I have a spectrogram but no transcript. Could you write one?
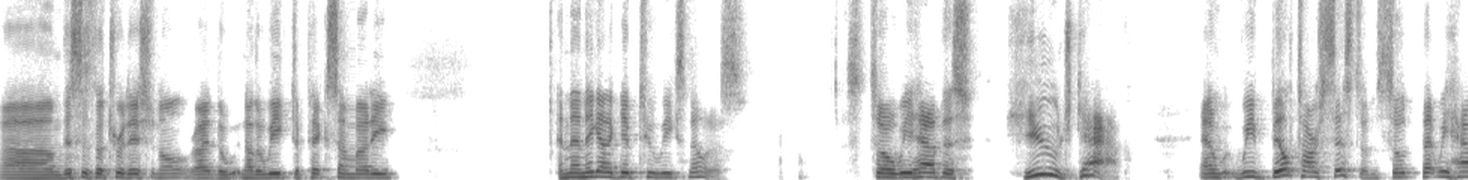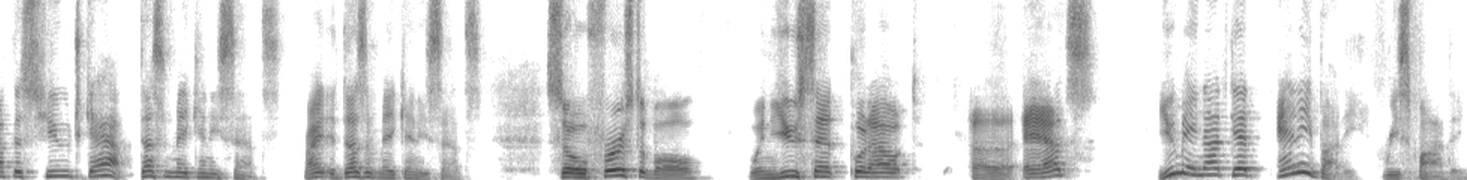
Um, this is the traditional, right? The, another week to pick somebody. And then they got to give two weeks notice. So we have this huge gap and we've built our system so that we have this huge gap. Doesn't make any sense, right? It doesn't make any sense. So first of all, when you set put out uh, ads, you may not get anybody responding.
